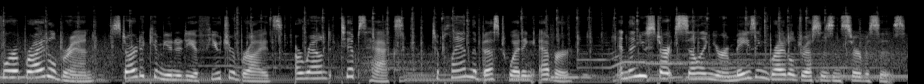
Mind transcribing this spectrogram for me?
For a bridal brand, start a community of future brides around tips hacks to plan the best wedding ever, and then you start selling your amazing bridal dresses and services.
